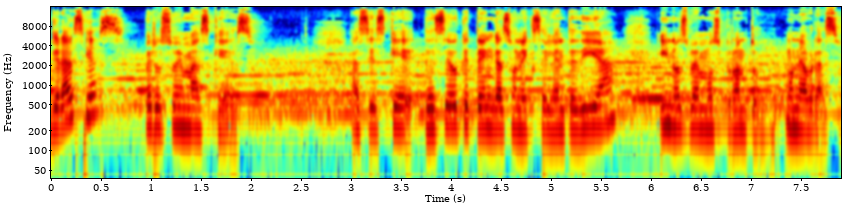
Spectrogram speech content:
gracias, pero soy más que eso. Así es que deseo que tengas un excelente día y nos vemos pronto. Un abrazo.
